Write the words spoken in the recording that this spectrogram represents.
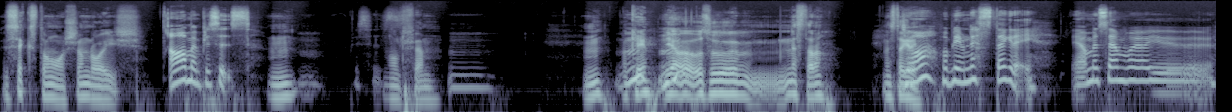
Det är 16 år sedan då, ish. Ja, men precis. Mm. precis. 05. Mm. Mm. Mm, Okej, mm. ja, och så nästa då? Nästa grej? Ja, vad blev nästa grej? Ja, men sen var jag ju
